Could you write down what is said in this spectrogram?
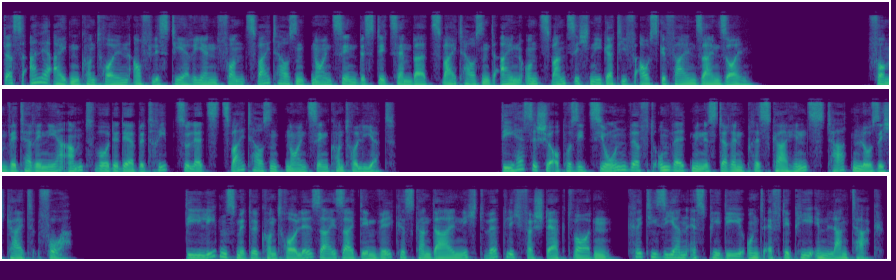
dass alle Eigenkontrollen auf Listerien von 2019 bis Dezember 2021 negativ ausgefallen sein sollen. Vom Veterinäramt wurde der Betrieb zuletzt 2019 kontrolliert. Die hessische Opposition wirft Umweltministerin Priska Hinz Tatenlosigkeit vor. Die Lebensmittelkontrolle sei seit dem Wilke-Skandal nicht wirklich verstärkt worden, kritisieren SPD und FDP im Landtag.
